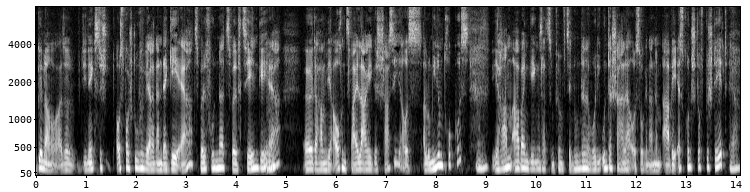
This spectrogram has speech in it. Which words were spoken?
Genau, also die nächste St- Ausbaustufe wäre dann der GR, 1200, 1210 GR. Äh, Da haben wir auch ein zweilagiges Chassis aus Aluminiumdruckguss. Wir haben aber im Gegensatz zum 1500er, wo die Unterschale aus sogenanntem ABS-Kunststoff besteht, Ja.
